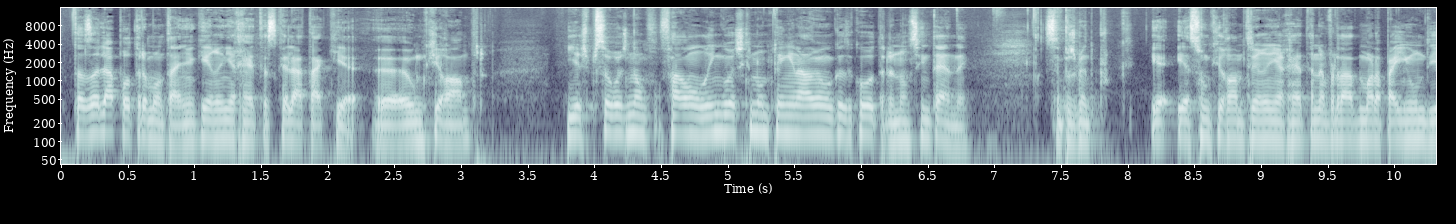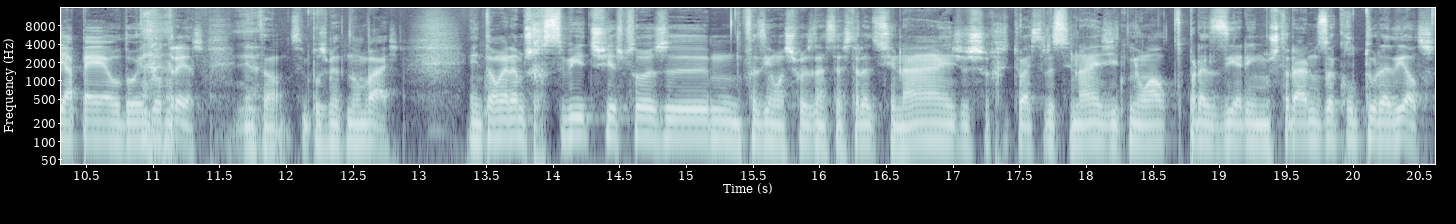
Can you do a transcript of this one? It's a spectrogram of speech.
estás a olhar para outra montanha, que em linha reta, se calhar está aqui a, a um quilómetro, e as pessoas não falam línguas que não têm nada a ver uma coisa com a outra, não se entendem. Simplesmente porque e- esse um quilómetro em linha reta, na verdade, demora para ir um dia a pé, ou dois, ou três. Então, simplesmente não vais. Então, éramos recebidos e as pessoas hum, faziam as suas danças tradicionais, os seus rituais tradicionais e tinham alto prazer em mostrar-nos a cultura deles,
